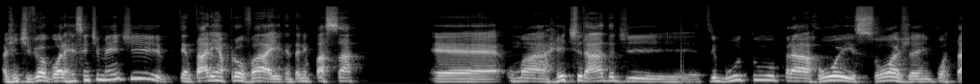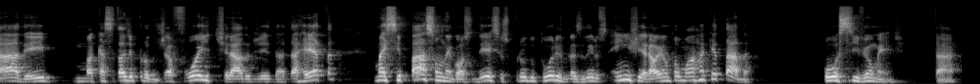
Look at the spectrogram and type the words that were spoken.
A gente viu agora recentemente tentarem aprovar e tentarem passar é, uma retirada de tributo para arroz, soja importado, e aí uma cacetada de produtos. Já foi tirado de, da, da, reta, mas se passa um negócio desse, os produtores brasileiros, em geral, iam tomar uma raquetada, possivelmente, tá?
